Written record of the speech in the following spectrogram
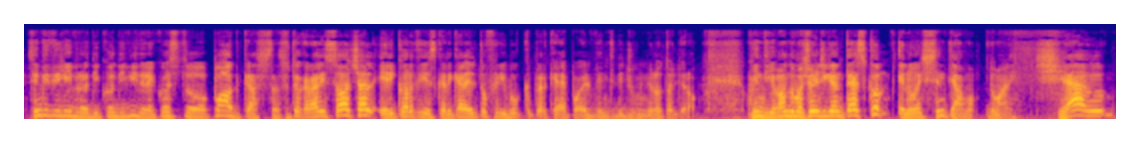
sentiti libero di condividere questo podcast sui tuoi canali social e ricordati di scaricare il tuo freebook perché poi il 20 di giugno lo toglierò. Quindi vi mando un bacione gigantesco e noi ci sentiamo domani. Ciao!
